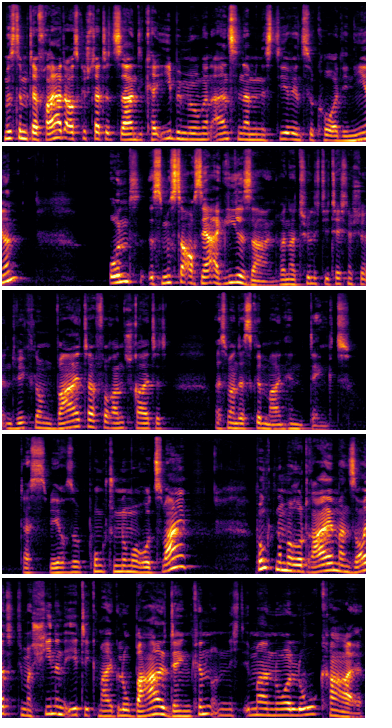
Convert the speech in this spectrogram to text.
müsste mit der Freiheit ausgestattet sein, die KI-Bemühungen einzelner Ministerien zu koordinieren. Und es müsste auch sehr agil sein, weil natürlich die technische Entwicklung weiter voranschreitet, als man das gemeinhin denkt. Das wäre so Punkt Nummer zwei. Punkt Nummer drei, man sollte die Maschinenethik mal global denken und nicht immer nur lokal.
